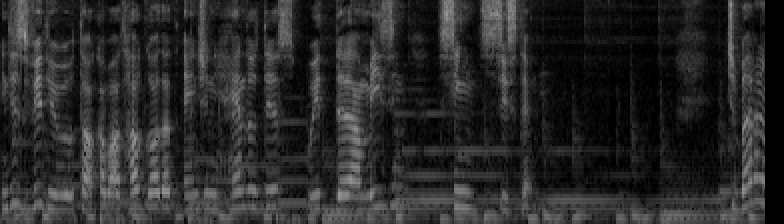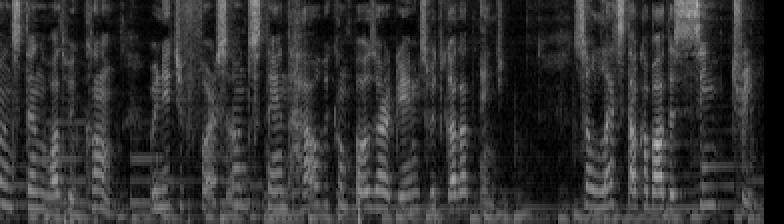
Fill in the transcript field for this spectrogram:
In this video we'll talk about how Godot Engine handles this with the amazing scene system. To better understand what will come, we need to first understand how we compose our games with Godot Engine. So let's talk about the scene tree.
